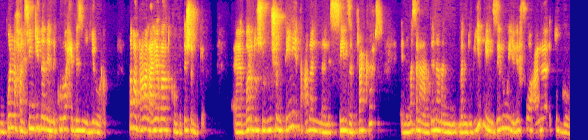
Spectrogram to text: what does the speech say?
وكنا حريصين جدا إن كل واحد لازم يجي له رد. طبعا اتعمل عليها بقى competition وكده. برضه solution تاني اتعمل لل sales trackers إن مثلا عندنا من مندوبين بينزلوا يلفوا على التجار.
